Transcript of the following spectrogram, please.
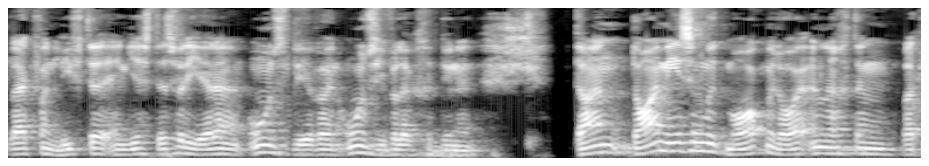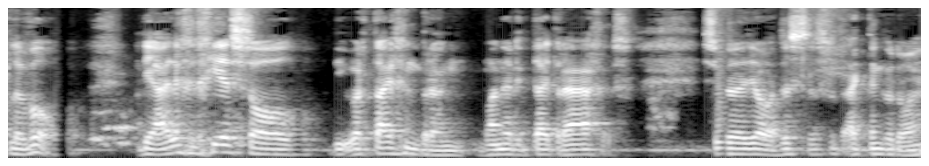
plek van liefde en jy's dis wat die Here in ons lewe en ons huwelik gedoen het dan daai mense moet maak met daai inligting wat hulle wil. Die Heilige Gees sal die oortuiging bring wanneer die tyd reg is. So ja dis dis wat ek dink oor daai.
